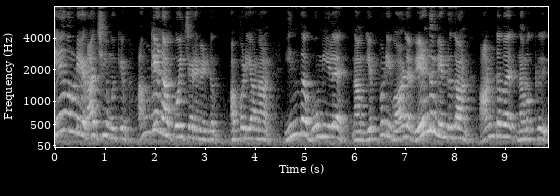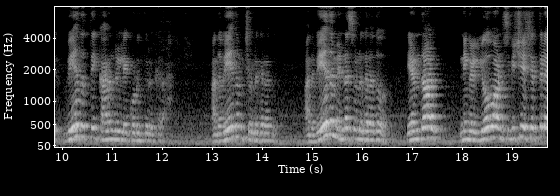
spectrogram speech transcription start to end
தேவனுடைய ராஜ்யம் முக்கியம். அங்கே நாம் போய் சேர வேண்டும். அப்படியானால் இந்த பூமியில நாம் எப்படி வாழ வேண்டும் என்றுதான் ஆண்டவர் நமக்கு வேதத்தை கரங்களிலே கொடுத்திருக்கிறார். அந்த வேதம் சொல்லுகிறது. அந்த வேதம் என்ன சொல்லுகிறதோ என்றால் நீங்கள் யோவான் சுவிசேஷத்தில்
